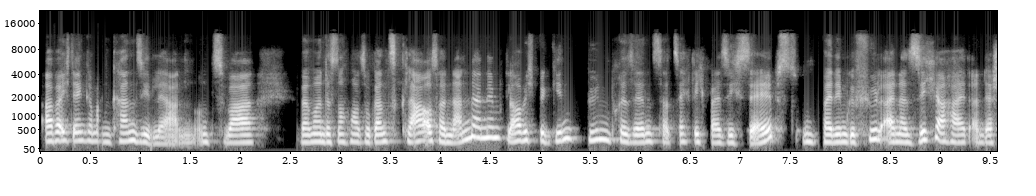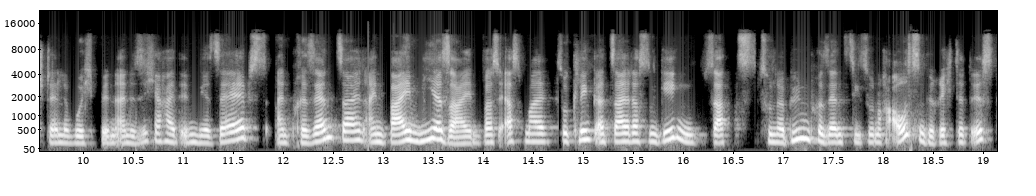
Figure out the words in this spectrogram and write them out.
aber ich denke, man kann sie lernen. Und zwar wenn man das nochmal so ganz klar auseinander nimmt, glaube ich, beginnt Bühnenpräsenz tatsächlich bei sich selbst und bei dem Gefühl einer Sicherheit an der Stelle, wo ich bin. Eine Sicherheit in mir selbst, ein Präsentsein, ein bei mir sein, was erstmal so klingt, als sei das ein Gegensatz zu einer Bühnenpräsenz, die so nach außen gerichtet ist.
